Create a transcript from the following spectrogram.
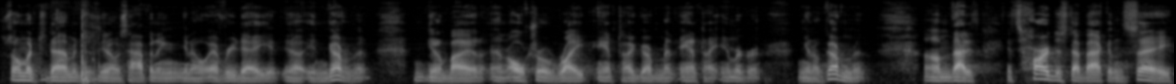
so much damage is, you know, is happening, you know, every day uh, in government, you know, by an ultra-right, anti-government, anti-immigrant, you know, government, um, that it's, it's hard to step back and say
